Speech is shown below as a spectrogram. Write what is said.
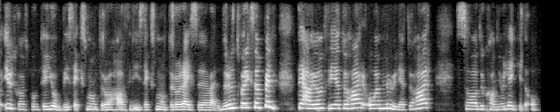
i utgangspunktet jobbe i seks måneder og ha fri seks måneder og reise verden rundt f.eks. Det er jo en frihet du har, og en mulighet du har, så du kan jo legge det opp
